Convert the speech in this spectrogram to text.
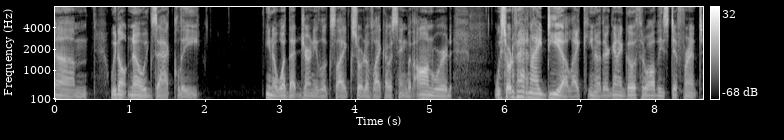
Um, we don't know exactly, you know, what that journey looks like, sort of like I was saying with Onward. We sort of had an idea, like, you know, they're going to go through all these different,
